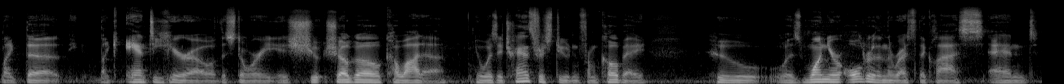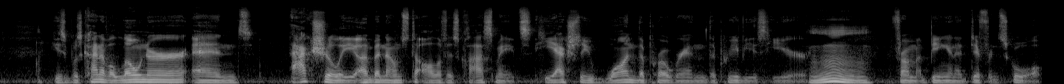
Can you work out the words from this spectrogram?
like the like anti-hero of the story, is Shu- Shogo Kawada, who was a transfer student from Kobe, who was one year older than the rest of the class, and he was kind of a loner. And actually, unbeknownst to all of his classmates, he actually won the program the previous year from being in a different school.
